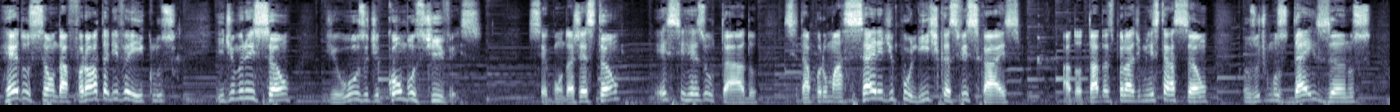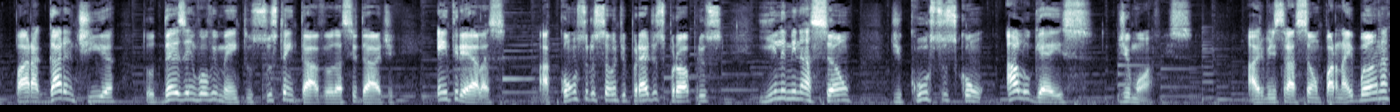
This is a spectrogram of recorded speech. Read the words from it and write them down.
redução da frota de veículos e diminuição de uso de combustíveis. Segundo a gestão, esse resultado se dá por uma série de políticas fiscais adotadas pela administração nos últimos 10 anos para a garantia do desenvolvimento sustentável da cidade, entre elas a construção de prédios próprios e eliminação de custos com aluguéis de imóveis. A administração parnaibana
